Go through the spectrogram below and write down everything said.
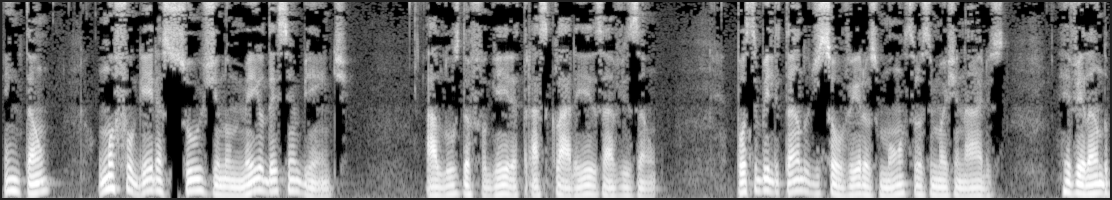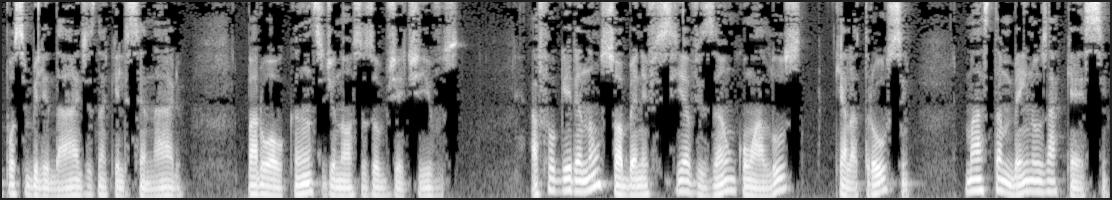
Então, uma fogueira surge no meio desse ambiente. A luz da fogueira traz clareza à visão, possibilitando dissolver os monstros imaginários, revelando possibilidades naquele cenário para o alcance de nossos objetivos. A fogueira não só beneficia a visão com a luz que ela trouxe, mas também nos aquece,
